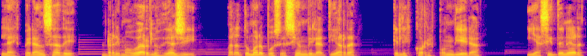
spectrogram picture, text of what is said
la esperanza de removerlos de allí para tomar posesión de la tierra que les correspondiera y así tener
